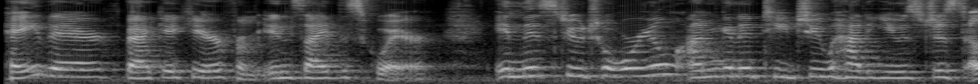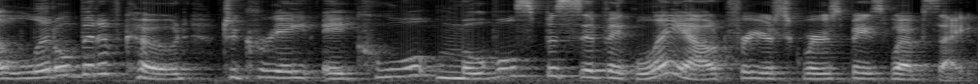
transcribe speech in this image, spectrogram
Hey there, Becca here from Inside the Square. In this tutorial, I'm going to teach you how to use just a little bit of code to create a cool mobile-specific layout for your Squarespace website.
